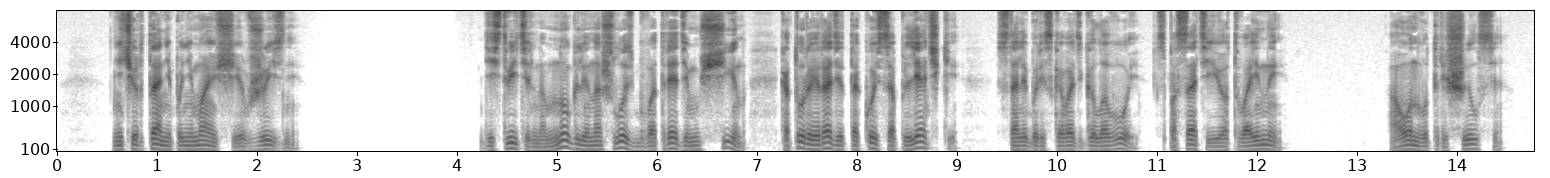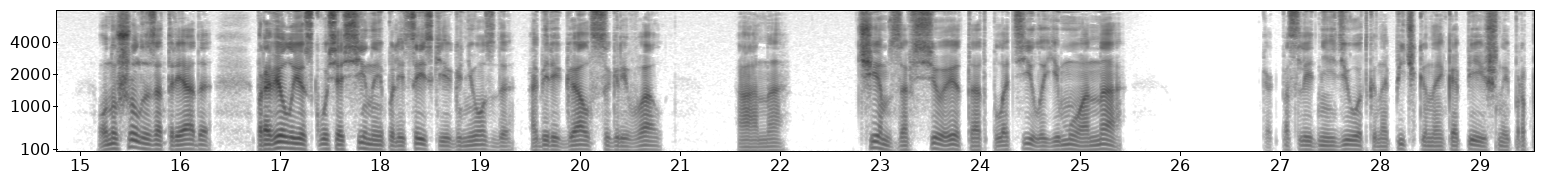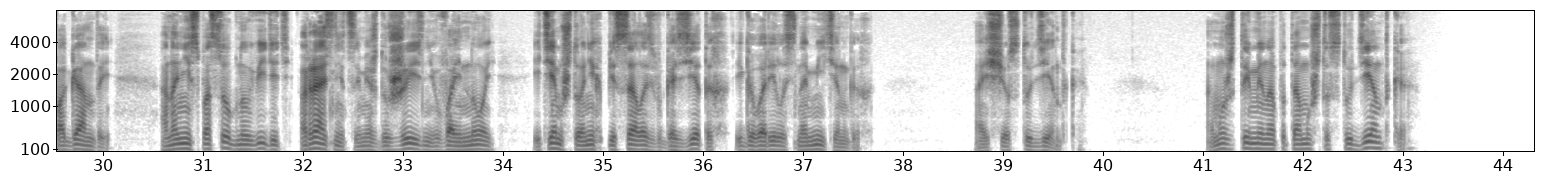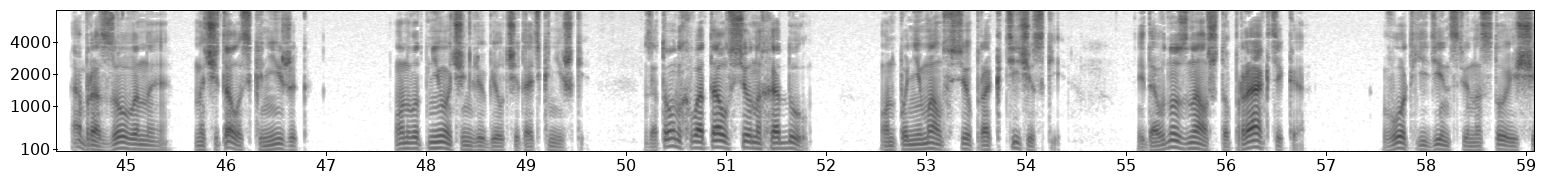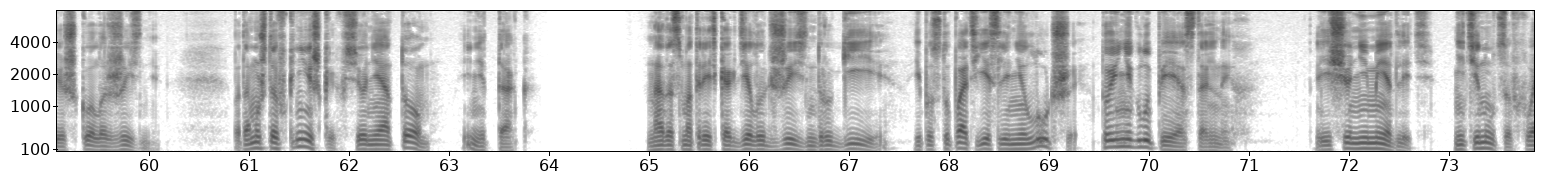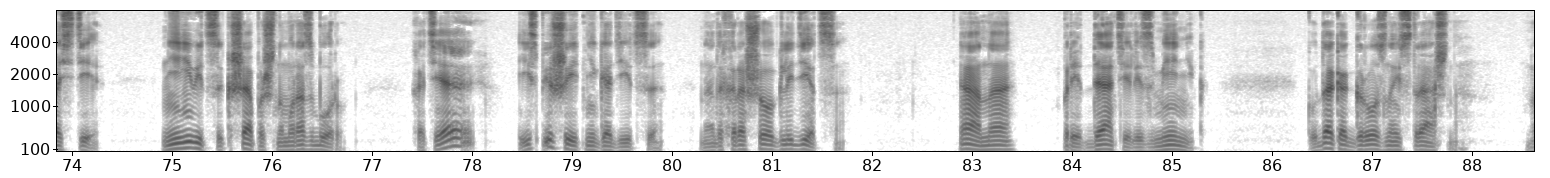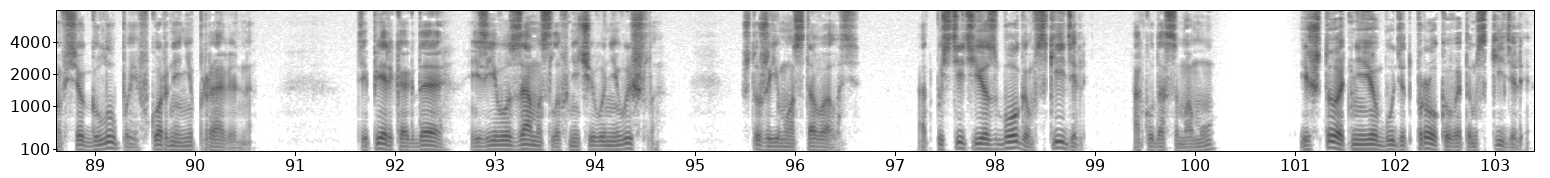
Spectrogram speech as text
ни черта не понимающая в жизни. Действительно, много ли нашлось бы в отряде мужчин, которые ради такой соплячки стали бы рисковать головой, спасать ее от войны? А он вот решился. Он ушел из отряда, провел ее сквозь осиные полицейские гнезда, оберегал, согревал. А она? Чем за все это отплатила ему она? Как последняя идиотка, напичканная копеечной пропагандой, она не способна увидеть разницы между жизнью, войной и тем, что о них писалось в газетах и говорилось на митингах. А еще студентка. А может, именно потому, что студентка? Образованная, начиталась книжек. Он вот не очень любил читать книжки. Зато он хватал все на ходу. Он понимал все практически и давно знал, что практика — вот единственно стоящая школа жизни, потому что в книжках все не о том и не так. Надо смотреть, как делают жизнь другие, и поступать, если не лучше, то и не глупее остальных. Еще не медлить, не тянуться в хвосте — не явиться к шапошному разбору. Хотя и спешить не годится, надо хорошо оглядеться. А она — предатель, изменник. Куда как грозно и страшно. Но все глупо и в корне неправильно. Теперь, когда из его замыслов ничего не вышло, что же ему оставалось? Отпустить ее с Богом в скидель? А куда самому? И что от нее будет проку в этом скиделе?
